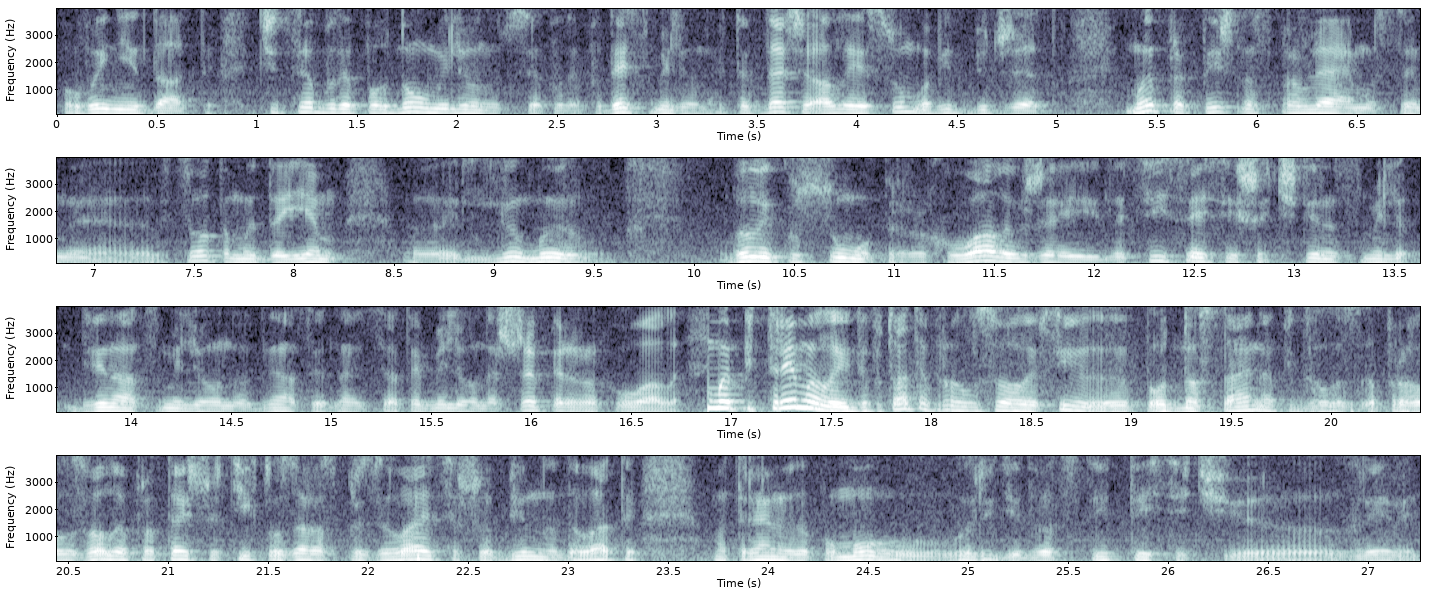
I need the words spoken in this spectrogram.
повинні дати. Чи це буде по одному мільйону, чи це буде по 10 мільйонів і так далі, але є сума від бюджету. Ми практично справляємося з цими відсотами, даємо е, ми велику суму перерахували вже і на цій сесії ще 14 мільйон, 12 мільйонів, 12 мільйона ще перерахували. Ми підтримали і депутати проголосували. Всі е, одностайно проголосували про те, що ті, хто зараз призивається, щоб їм надавати матеріальну допомогу у вигляді 20 тисяч е, гривень.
